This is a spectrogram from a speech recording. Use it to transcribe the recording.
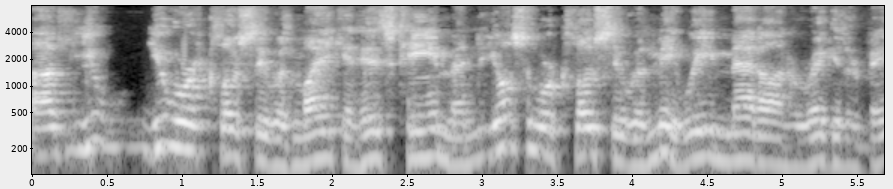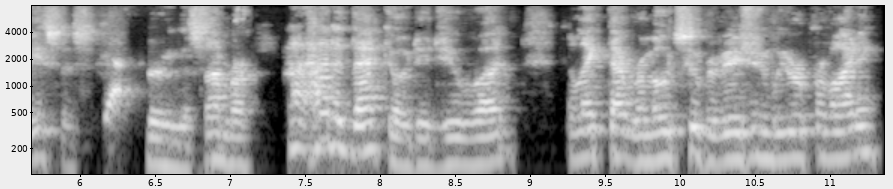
Uh, you you worked closely with Mike and his team, and you also worked closely with me. We met on a regular basis yeah. During the summer. How, how, did that go? Did you uh, like that remote supervision we were providing?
